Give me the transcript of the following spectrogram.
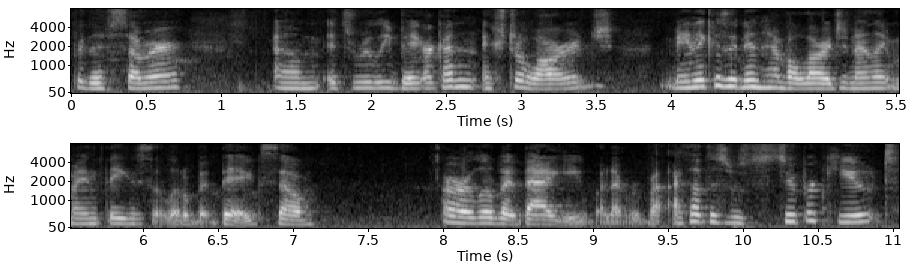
for this summer. Um, it's really big. I got an extra large, mainly because I didn't have a large and I like mine things a little bit big, so, or a little bit baggy, whatever, but I thought this was super cute.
